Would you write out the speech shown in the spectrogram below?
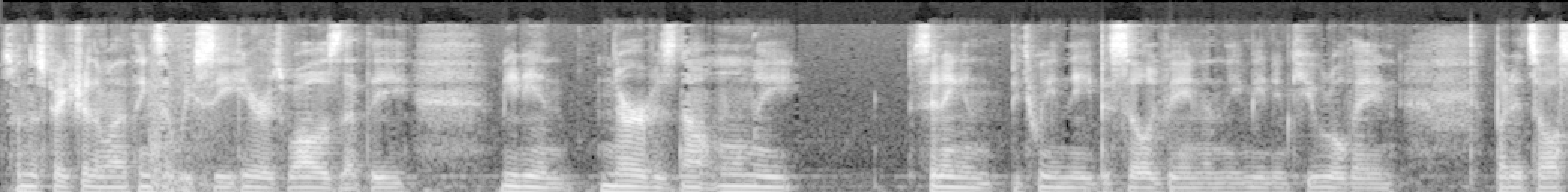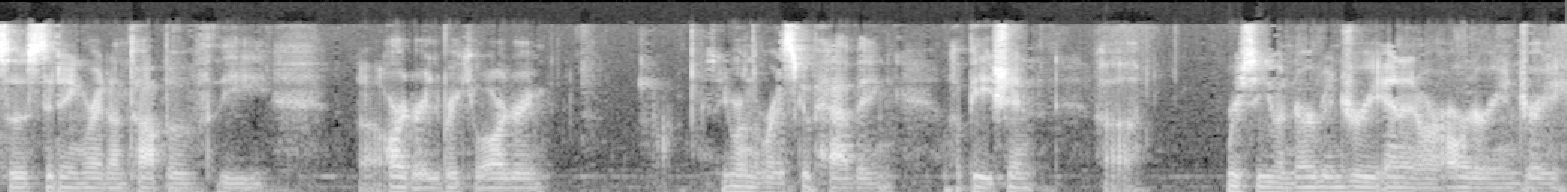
So in this picture, the one of the things that we see here as well is that the median nerve is not only sitting in between the basilic vein and the median cubital vein, but it's also sitting right on top of the uh, artery, the brachial artery. So you run the risk of having a patient uh, receive a nerve injury and an artery injury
